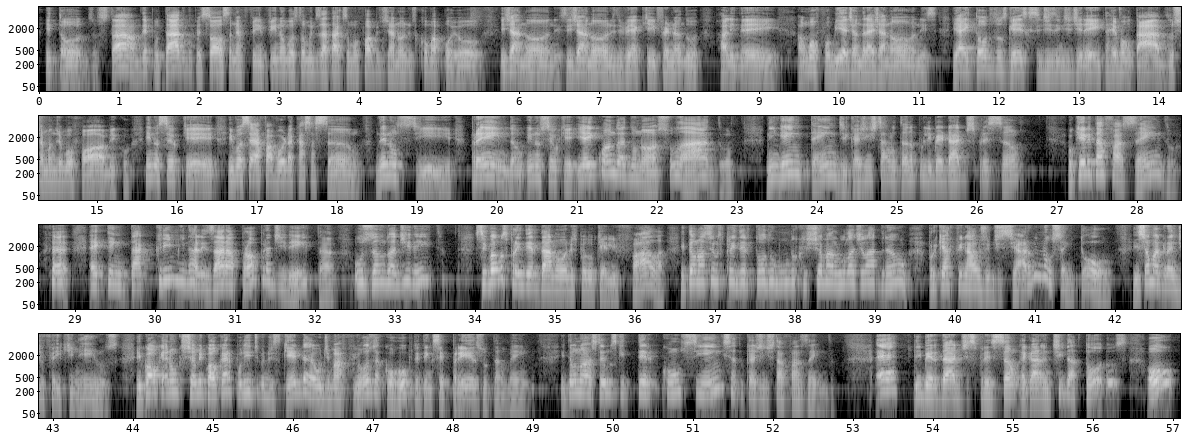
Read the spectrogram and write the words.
E todos, tá? Deputado do pessoal, Samia enfim, não gostou muito dos ataques homofóbicos de Janones, como apoiou, e Janones, e Janones, e vem aqui Fernando Holiday, a homofobia de André Janones, e aí todos os gays que se dizem de direita, revoltados, o chamando de homofóbico, e não sei o quê, e você é a favor da cassação, denuncie, prendam, e não sei o quê. E aí quando é do nosso lado, ninguém entende que a gente está lutando por liberdade de expressão, O que ele está fazendo é tentar criminalizar a própria direita usando a direita. Se vamos prender Danones pelo que ele fala, então nós temos que prender todo mundo que chama Lula de ladrão, porque afinal o judiciário inocentou. Isso é uma grande fake news. E qualquer um que chame qualquer político de esquerda ou de mafioso é corrupto e tem que ser preso também. Então nós temos que ter consciência do que a gente está fazendo. É liberdade de expressão é garantida a todos ou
